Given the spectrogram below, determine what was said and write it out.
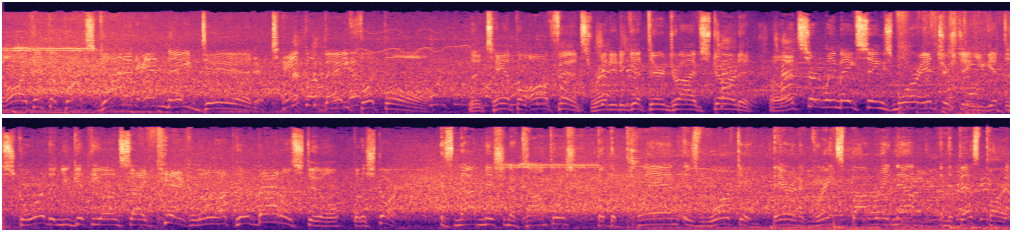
Oh, I think the Bucs got it, and they did. Tampa Bay football. The Tampa offense ready to get their drive started. Well, that certainly makes things more interesting. You get the score, then you get the onside kick. A little uphill battle still, but a start. It's not mission accomplished, but the plan is working. They're in a great spot right now, and the best part,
